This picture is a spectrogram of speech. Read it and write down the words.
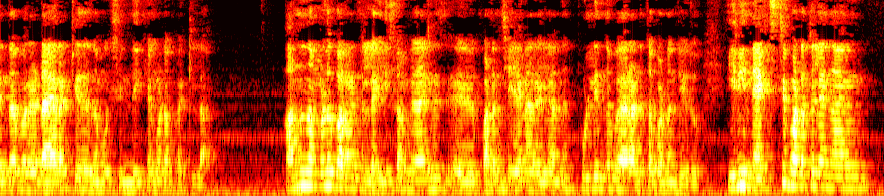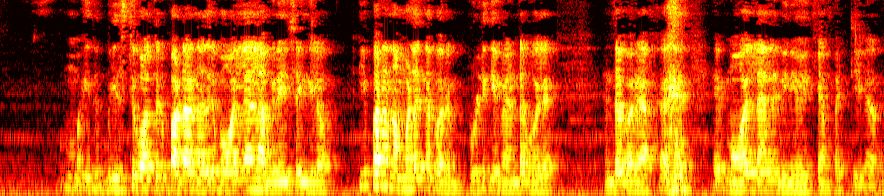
എന്താ പറയാ ഡയറക്റ്റ് ചെയ്ത് നമുക്ക് ചിന്തിക്കാൻ കൂടെ പറ്റില്ല. അന്ന് നമ്മൾ പറഞ്ഞിട്ടില്ല ഈ സംവിധായകന് പടം ചെയ്യാൻ അറിയില്ല എന്ന് പുള്ളി ഇന്ന് വേറെ അടുത്ത പടം ചെയ്തു. ഇനി നെക്സ്റ്റ് പടത്തിൽ എങ്ങാനും ഇത് ബീസ്റ്റ് പോലത്തെ ഒരു പടമാണ് അതിൽ മോഹൻലാലിനെ അഭിനയിച്ചെങ്കിലോ ഈ പറഞ്ഞ നമ്മൾ തന്നെ പറയും പുള്ളിക്ക് വേണ്ട പോലെ എന്താ പറയാ മോഹൻലാലിനെ വിനിയോഗിക്കാൻ പറ്റിയില്ല അത്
